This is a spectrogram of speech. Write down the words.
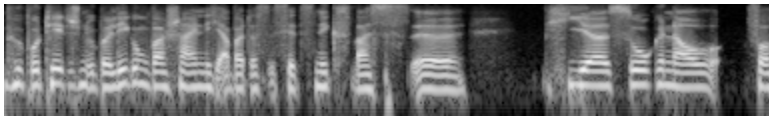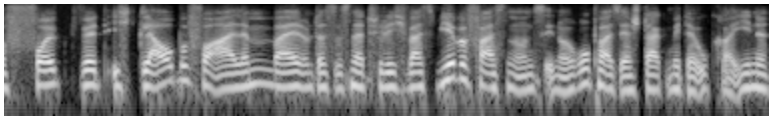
hypothetischen Überlegung wahrscheinlich, aber das ist jetzt nichts, was äh, hier so genau verfolgt wird. Ich glaube vor allem, weil, und das ist natürlich was, wir befassen uns in Europa sehr stark mit der Ukraine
